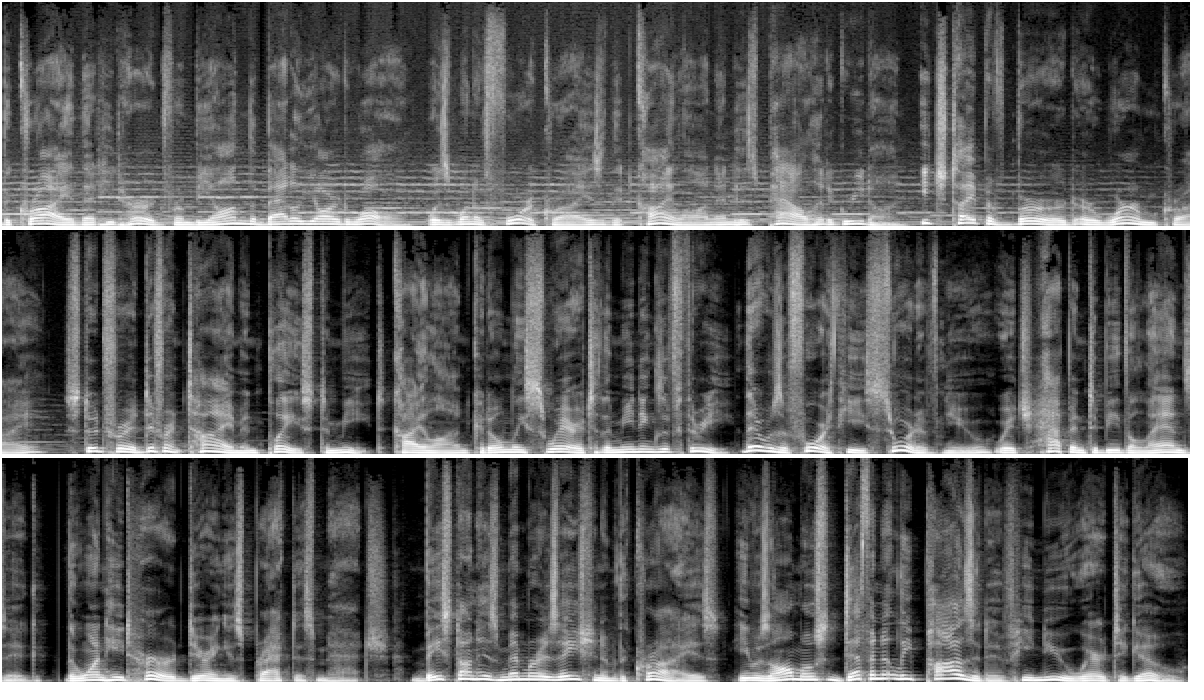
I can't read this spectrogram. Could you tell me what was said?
The cry that he'd heard from beyond the battle yard wall was one of four cries that Kylon and his pal had agreed on. Each type of bird or worm cry stood for a different time and place to meet. Kylon could only swear to the meanings of three. There was a fourth he sort of knew, which happened to be the Lanzig, the one he'd heard during his practice match. Based on his memorization of the cries, he was almost definitely positive he knew where to go.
